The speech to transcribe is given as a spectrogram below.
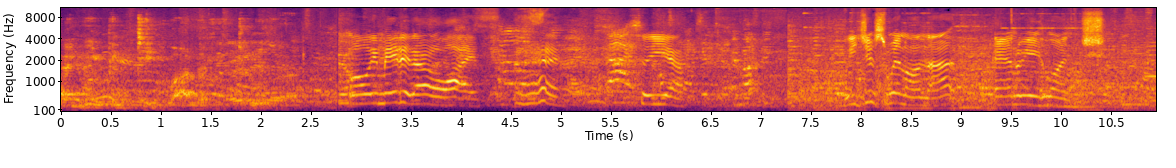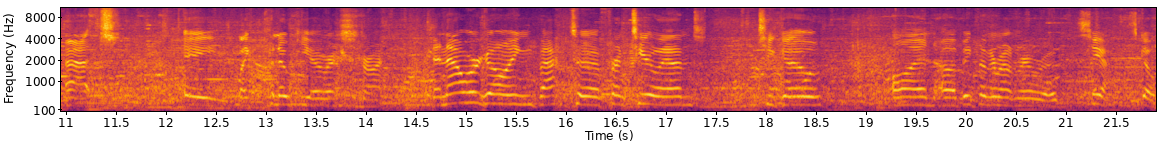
and we'll continue our little tour. Well, we made it out alive. so yeah, we just went on that, and we ate lunch at a like Pinocchio restaurant, and now we're going back to Frontierland to go on uh, Big Thunder Mountain Railroad. So yeah, let's go.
